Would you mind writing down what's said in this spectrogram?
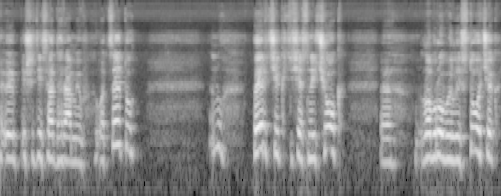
е, 60 грамів оцету, ну, перчик, чесничок, е, лавровий листочок,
